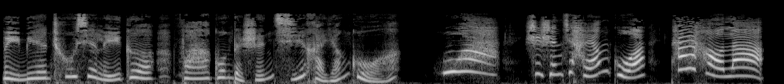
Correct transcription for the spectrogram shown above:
里面出现了一个发光的神奇海洋果。哇，是神奇海洋果，太好了！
